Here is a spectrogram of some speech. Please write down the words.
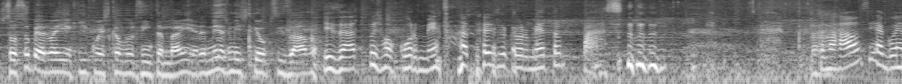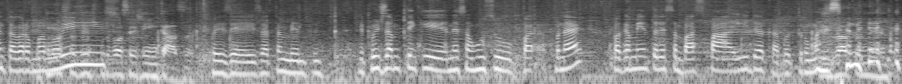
estou super bem aqui com este calorzinho também, era mesmo isto que eu precisava. Exato, depois o cormeta, até o cormeta passa. Toma house e aguenta agora uma Nós fazemos por vocês em casa. Pois é, exatamente. Depois também tem que, nesse russo, pa- né? pagamento nessa base para a ida, acaba turma nessa Exatamente.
